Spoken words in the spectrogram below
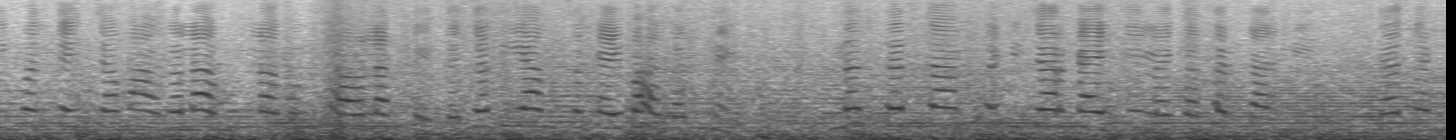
ती पण त्यांच्या मागं लागून लागून घ्यावं लागते. त्याच्यातही आमचं काही भागत नाही. नंतरचा आमचा विचार काय केलाय का सरकारने? त्यासाठी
